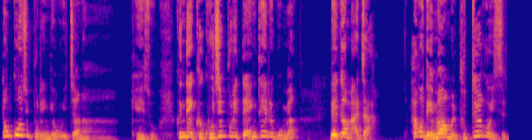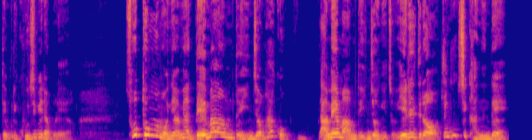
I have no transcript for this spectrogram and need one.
똥꼬집 부린 경우 있잖아. 계속. 근데 그 고집 부릴 때 행태를 보면 내가 맞아. 하고 내 마음을 붙들고 있을 때 우리 고집이라고 그래요. 소통은 뭐냐면 내 마음도 인정하고 남의 마음도 인정해줘. 예를 들어 중국집 갔는데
